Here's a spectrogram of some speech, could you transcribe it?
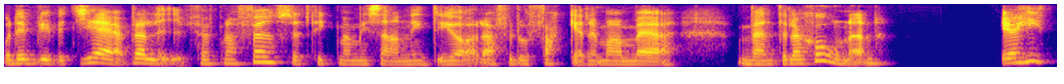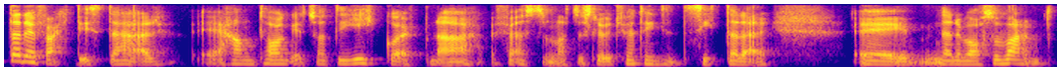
Och det blev ett jävla liv för öppna fönstret fick man minsann inte göra för då fuckade man med ventilationen. Jag hittade faktiskt det här eh, handtaget så att det gick att öppna fönstren till slut för jag tänkte inte sitta där eh, när det var så varmt.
